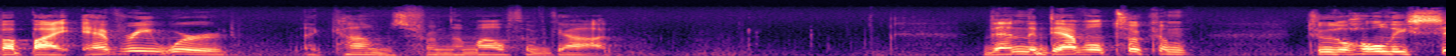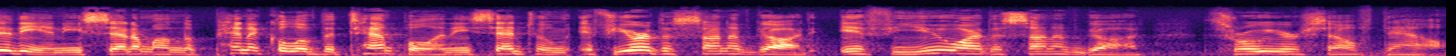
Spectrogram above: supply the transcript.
but by every word that comes from the mouth of God. Then the devil took him to the holy city and he set him on the pinnacle of the temple and he said to him, If you're the Son of God, if you are the Son of God, throw yourself down.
